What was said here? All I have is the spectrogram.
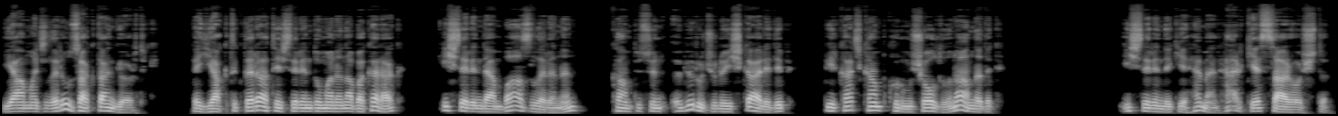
yağmacıları uzaktan gördük ve yaktıkları ateşlerin dumanına bakarak işlerinden bazılarının kampüsün öbür ucunu işgal edip birkaç kamp kurmuş olduğunu anladık. İşlerindeki hemen herkes sarhoştu.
